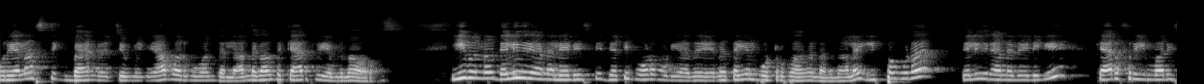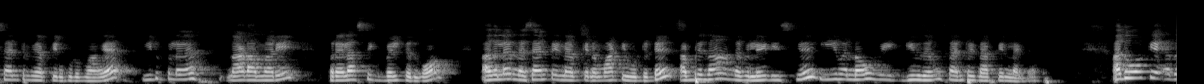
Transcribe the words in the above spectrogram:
ஒரு எலாஸ்டிக் பேண்ட் வச்சு உங்களுக்கு ஞாபகம் இருக்குமான்னு தெரியல. அந்த காலத்து கேர்ஃப்ரீ அப்படிதான் வரும். ஈவன் டெலிவரி ஆன லேடிஸ்க்கு ஜட்டி போட முடியாது ஏன்னா தையல் போட்டிருப்பாங்கன்றதுனால இப்போ கூட டெலிவரி ஆன லேடிக்கு கேர்ஃப்ரீ மாதிரி சானிட்டரி நாப்கின் கொடுப்பாங்க. இடுப்புல நாடா மாதிரி ஒரு எலாஸ்டிக் பெல்ட் இருக்கும். அதில் இந்த சானிட்டரி நாப்கினை மாட்டி விட்டுட்டு அப்படிதான் அந்த லேடிஸ்க்கு even no we give them sanitary napkin like that அது ஓகே அது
